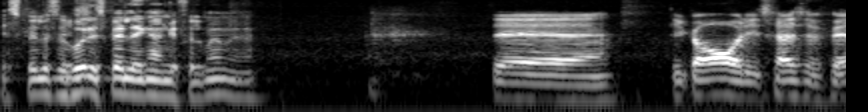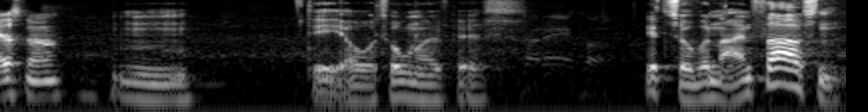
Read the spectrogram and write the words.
Jeg spiller så hurtigt spil, jeg ikke engang kan følge med med. det, det går over de 60 fps nu. Mm, det er over 200 fps. It's over 9000.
